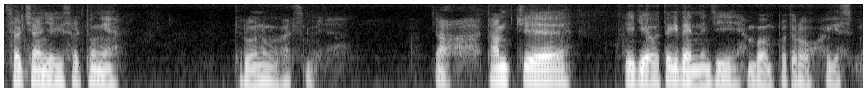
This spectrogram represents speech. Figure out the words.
설치한 여기 설통에 들어오는 것 같습니다. 자, 다음 주에 이게 어떻게 됐는지 한번 보도록 하겠습니다.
